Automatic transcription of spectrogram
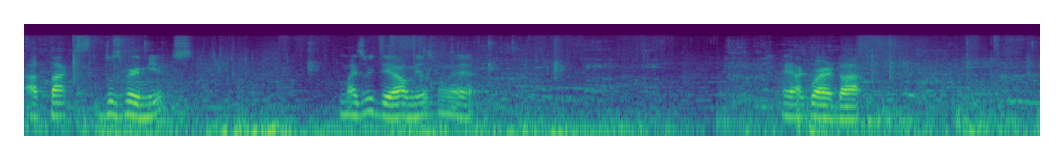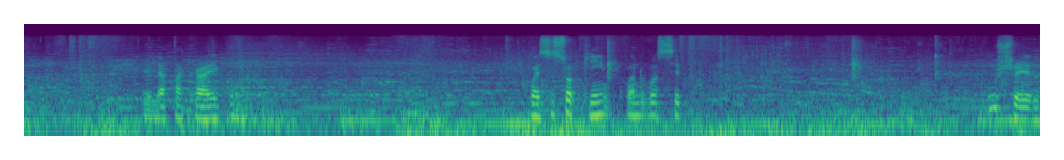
ataques dos vermelhos. Mas o ideal mesmo é... É aguardar ele atacar aí com com esse soquinho quando você puxa ele.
